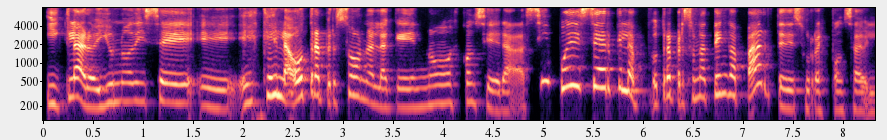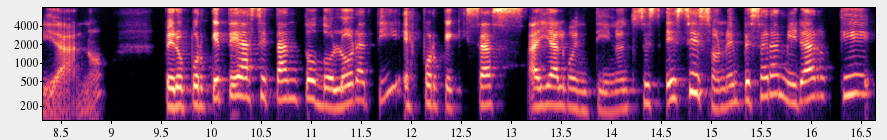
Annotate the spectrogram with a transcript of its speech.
Y claro, y uno dice, eh, es que es la otra persona la que no es considerada. Sí, puede ser que la otra persona tenga parte de su responsabilidad, ¿no? Pero ¿por qué te hace tanto dolor a ti? Es porque quizás hay algo en ti, ¿no? Entonces es eso, ¿no? Empezar a mirar qué,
